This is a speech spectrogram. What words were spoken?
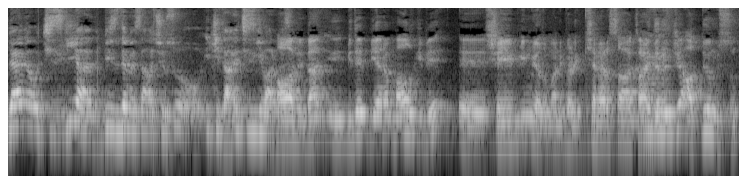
yani o çizgi yani. Bizde mesela açıyorsun o iki tane çizgi var mesela. Abi ben e, bir de bir ara mal gibi e, şeyi bilmiyordum. Hani böyle kenara sağa kaydırınca atlıyormuşsun.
